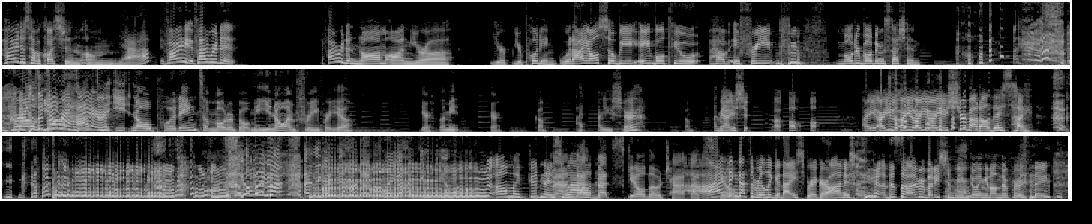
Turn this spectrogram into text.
I just have a question. Um, Yeah. if I if I were to if I were to nom on your uh your your pudding, would I also be able to have a free motorboating session? Girl, Because it's you don't right have there. to eat no pudding to motorboat me. You know I'm free for you. Here, let me. Here, come. I, are you sure? Come. I mean, are you sure? Uh, oh, oh. Are you are you are you are you are you sure about all this? I think I feel. Oh my god! Thank you. Oh my goodness! Man, wow. that, that's skill though, chat. I think that's a really good icebreaker, honestly. yeah, this is how everybody should be mm-hmm. doing it on their first date.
